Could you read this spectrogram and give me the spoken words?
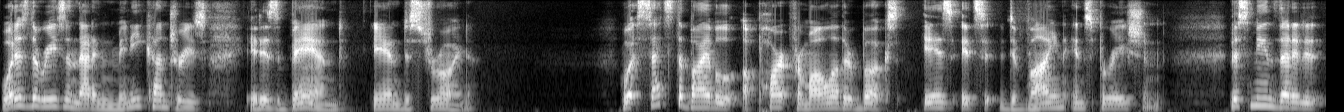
What is the reason that in many countries it is banned and destroyed? What sets the Bible apart from all other books is its divine inspiration. This means that it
